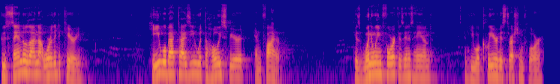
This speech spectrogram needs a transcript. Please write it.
whose sandals I am not worthy to carry. He will baptize you with the Holy Spirit and fire. His winnowing fork is in his hand, and he will clear his threshing floor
